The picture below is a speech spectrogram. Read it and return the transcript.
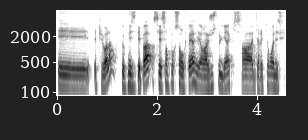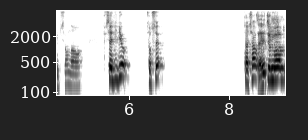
Et, puis voilà, donc n'hésitez pas, c'est 100% offert. Il y aura juste le lien qui sera directement en description dans cette vidéo. Sur ce, ciao, ciao. Salut tout le monde.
